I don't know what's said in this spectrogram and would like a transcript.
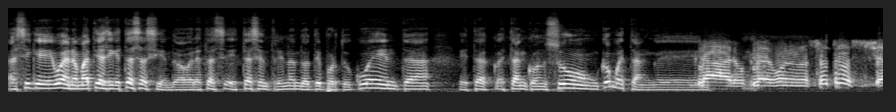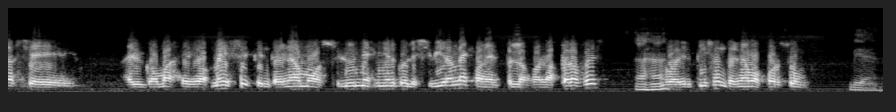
Así que, bueno, Matías, ¿y qué estás haciendo ahora? ¿Estás, estás entrenándote por tu cuenta? ¿Estás, ¿Están con Zoom? ¿Cómo están? Eh, Claro, claro. Bueno, nosotros ya hace algo más de dos meses que entrenamos lunes, miércoles y viernes con, el, con los profes. Ajá, O el piso entrenamos por Zoom. bien.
